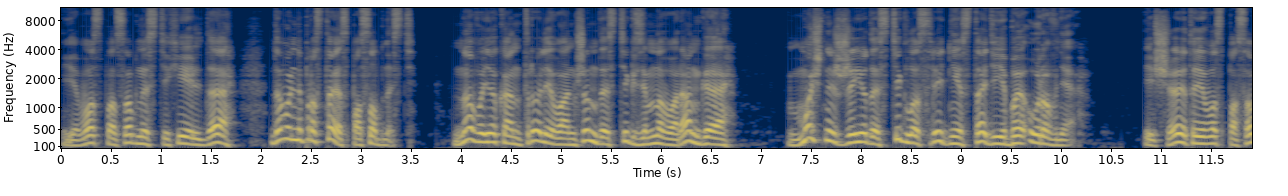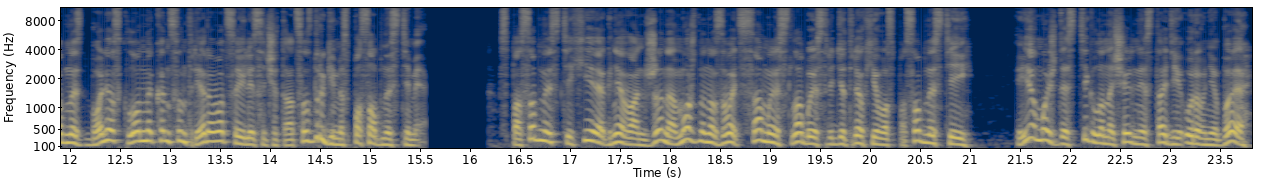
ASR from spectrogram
Его способность стихии льда – довольно простая способность, но в её контроле Ван Джен достиг земного ранга – Мощность же её достигла средней стадии Б уровня. Ещё это его способность более склонна концентрироваться или сочетаться с другими способностями. Способность стихии огня Ван Джена можно назвать самой слабой среди трёх его способностей. Её мощь достигла начальной стадии уровня Б,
